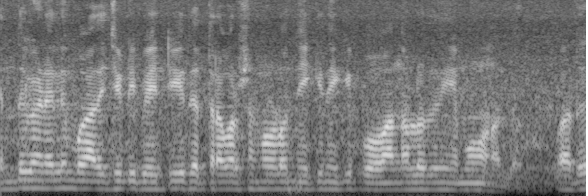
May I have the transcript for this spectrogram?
എന്ത് വേണേലും ബാധിച്ച് ഡിബേറ്റ് ചെയ്ത് എത്ര വർഷങ്ങളോളം നീക്കി നീക്കി പോകാമെന്നുള്ളൊരു നിയമമാണല്ലോ. അപ്പോൾ അത്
